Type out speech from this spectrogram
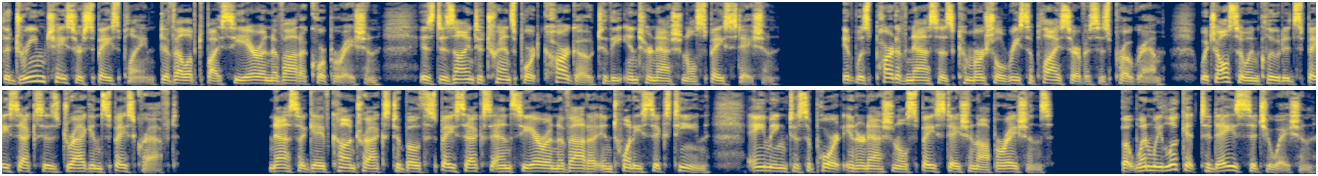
The Dream Chaser spaceplane, developed by Sierra Nevada Corporation, is designed to transport cargo to the International Space Station. It was part of NASA's Commercial Resupply Services program, which also included SpaceX's Dragon spacecraft. NASA gave contracts to both SpaceX and Sierra Nevada in 2016, aiming to support International Space Station operations. But when we look at today's situation,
